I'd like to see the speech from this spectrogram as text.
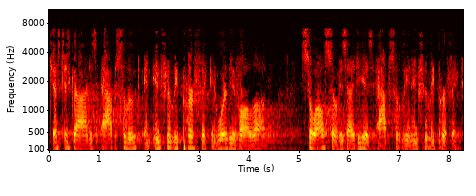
Just as God is absolute and infinitely perfect and worthy of all love, so also his idea is absolutely and infinitely perfect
